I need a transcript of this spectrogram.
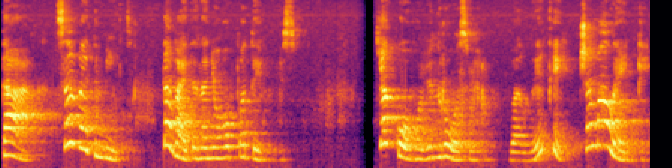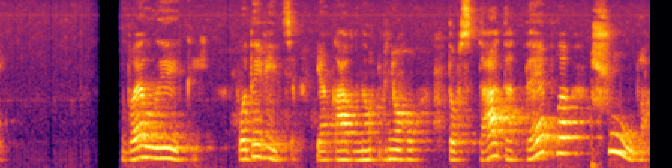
Так, це ведмідь. Давайте на нього подивимось. Якого він розміру? Великий чи маленький? Великий. Подивіться, яка в нього товста та тепла шуба.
